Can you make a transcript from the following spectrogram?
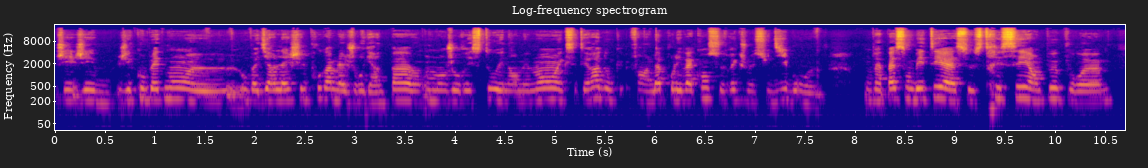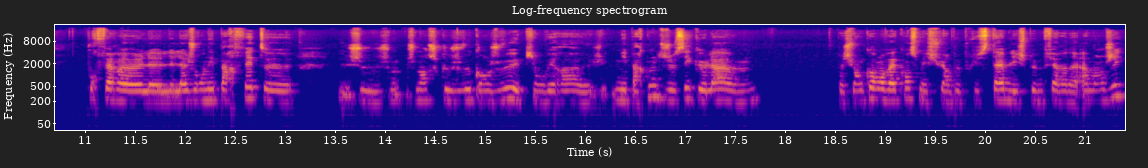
J'ai complètement, on va dire, lâché le programme. Là, je regarde pas, on mange au resto énormément, etc. Donc, enfin, là, pour les vacances, c'est vrai que je me suis dit, bon, on va pas s'embêter à se stresser un peu pour, pour faire la, journée parfaite je, mange ce que je veux quand je veux et puis on verra. Euh, mais par contre, je sais que là, euh, je suis encore en vacances, mais je suis un peu plus stable et je peux me faire à manger.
